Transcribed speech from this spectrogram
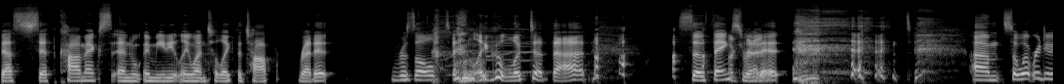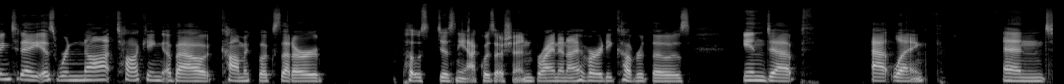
best Sith comics and immediately went to like the top Reddit result and like looked at that. So thanks, Okay. Reddit. um, so what we're doing today is we're not talking about comic books that are post Disney acquisition. Brian and I have already covered those in depth at length and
